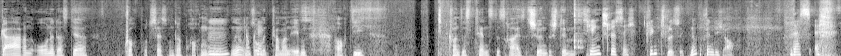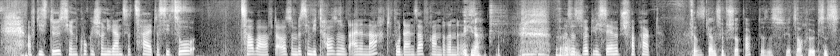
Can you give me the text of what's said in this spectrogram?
Garen, ohne dass der Kochprozess unterbrochen wird. Mhm. Ne? Und okay. somit kann man eben auch die die Konsistenz des Reises schön bestimmen. Klingt schlüssig. Klingt schlüssig, ne? Finde ich auch. Das, äh, auf dieses Döschen gucke ich schon die ganze Zeit. Das sieht so zauberhaft aus, so ein bisschen wie Tausend und eine Nacht, wo dein Safran drin ist. Ja. Das ist wirklich sehr hübsch verpackt. Das ist ganz hübsch verpackt. Das ist jetzt auch höchstens,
